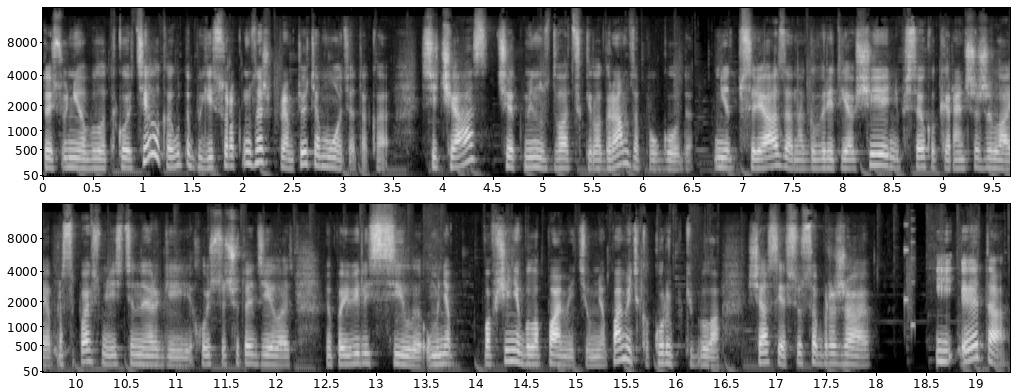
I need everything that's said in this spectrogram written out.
То есть у нее было такое тело, как будто бы ей 40, ну, знаешь, прям тетя Мотя такая. Сейчас человек минус 20 килограмм за полгода. Нет псориаза, она говорит, я вообще не представляю, как я раньше жила. Я просыпаюсь, у меня есть энергия, хочется что-то делать, у меня появились силы. У меня вообще не было памяти, у меня память как у рыбки была. Сейчас я все соображаю. И это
